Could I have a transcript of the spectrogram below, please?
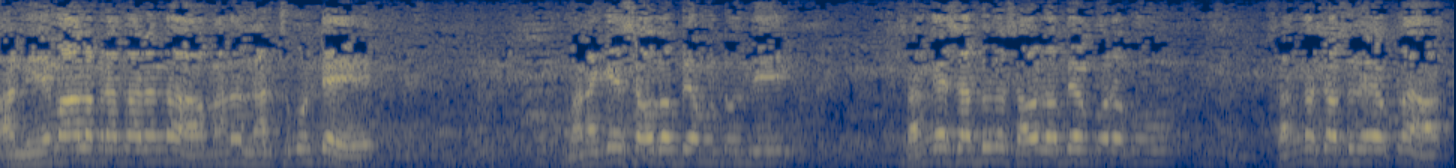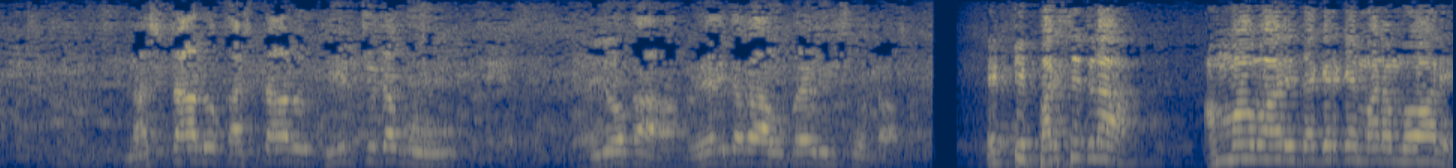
ఆ నియమాల ప్రకారంగా మనం నడుచుకుంటే మనకే సౌలభ్యం ఉంటుంది. సంఘ సభ్యుల సౌలభ్యం కొరకు సంఘ సభ్యుల యొక్క నష్టాలు కష్టాలు తీర్చుటకు ఇది ఒక వేదికగా ఉపయోగించుకుంటాం. ఎట్టి పరిస్థితుల అమ్మవారి దగ్గరకే మనం పోవాలి.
